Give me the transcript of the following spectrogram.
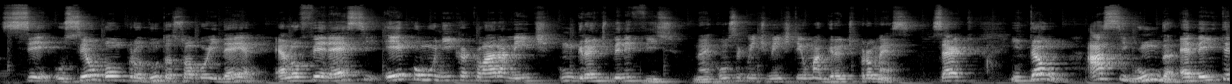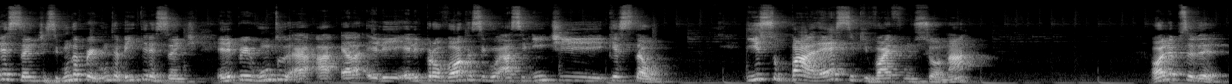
se o seu bom produto, a sua boa ideia, ela oferece e comunica claramente um grande benefício, né? Consequentemente, tem uma grande promessa, certo? Então, a segunda é bem interessante. A segunda pergunta é bem interessante. Ele pergunta, ele, ele provoca a seguinte questão: Isso parece que vai funcionar? Olha para você ver.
